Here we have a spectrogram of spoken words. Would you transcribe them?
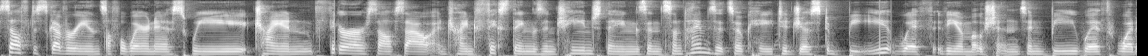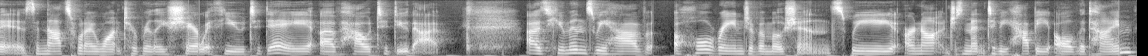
self discovery and self awareness, we try and figure ourselves out and try and fix things and change things. And sometimes it's okay to just be with the emotions and be with what is. And that's what I want to really share with you today of how to do that. As humans, we have a whole range of emotions. We are not just meant to be happy all the time.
